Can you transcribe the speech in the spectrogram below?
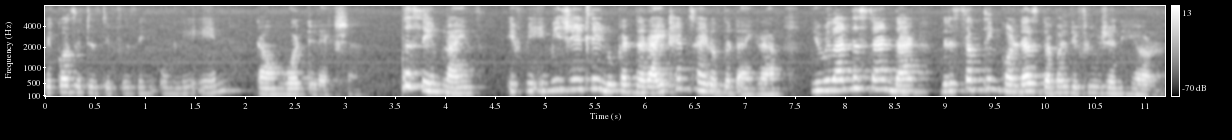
because it is diffusing only in downward direction. On the same lines, if we immediately look at the right hand side of the diagram, you will understand that there is something called as double diffusion here.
